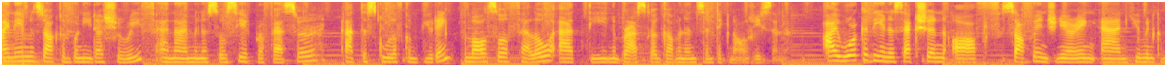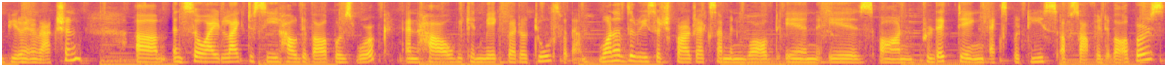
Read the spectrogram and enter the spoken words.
My name is Dr. Bonita Sharif, and I'm an associate professor at the School of Computing. I'm also a fellow at the Nebraska Governance and Technology Center. I work at the intersection of software engineering and human computer interaction. Um, and so I like to see how developers work and how we can make better tools for them. One of the research projects I'm involved in is on predicting expertise of software developers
